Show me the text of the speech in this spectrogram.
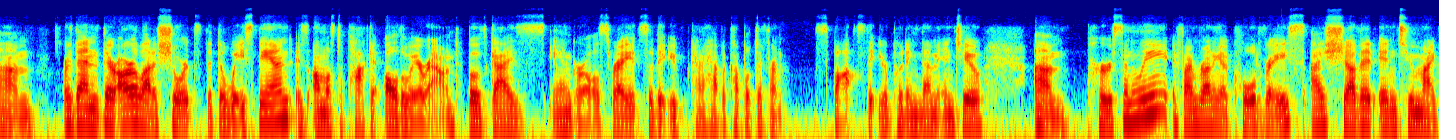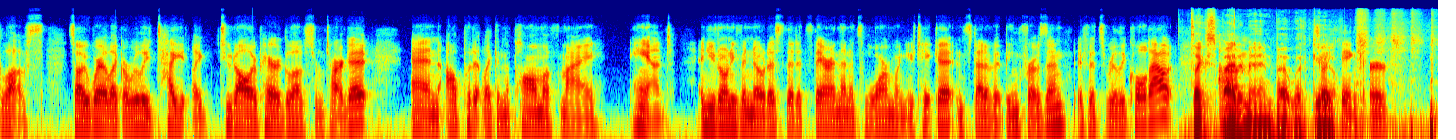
Um, or then there are a lot of shorts that the waistband is almost a pocket all the way around, both guys and girls, right? So that you kind of have a couple different spots that you're putting them into. Um, personally, if I'm running a cold race, I shove it into my gloves. So I wear like a really tight, like $2 pair of gloves from Target, and I'll put it like in the palm of my hand. And you don't even notice that it's there, and then it's warm when you take it instead of it being frozen if it's really cold out. It's like Spider Man, um, but with Gail. So I think, or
